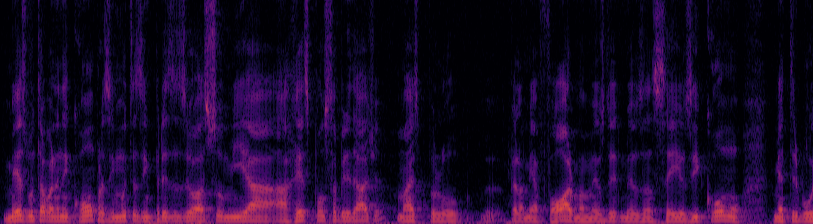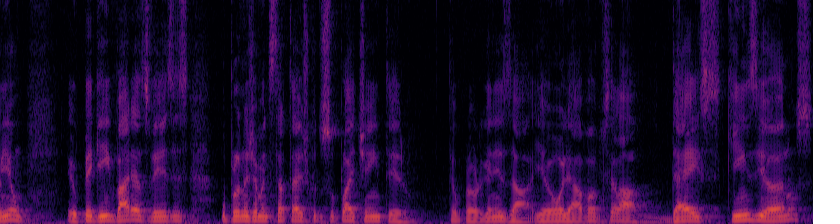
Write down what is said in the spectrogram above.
mesmo trabalhando em compras, em muitas empresas eu assumia a responsabilidade, mais pelo, pela minha forma, meus, meus anseios e como me atribuíam, eu peguei várias vezes o planejamento estratégico do supply chain inteiro. Então, para organizar. E eu olhava, sei lá, 10, 15 anos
